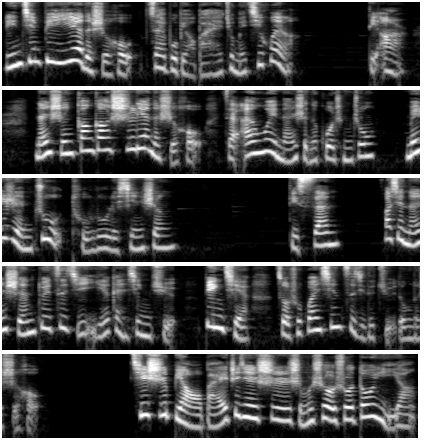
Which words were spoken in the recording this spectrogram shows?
临近毕业的时候再不表白就没机会了；第二，男神刚刚失恋的时候，在安慰男神的过程中没忍住吐露了心声；第三，发现男神对自己也感兴趣，并且做出关心自己的举动的时候。其实表白这件事，什么时候说都一样。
